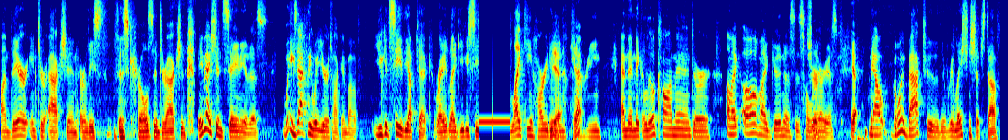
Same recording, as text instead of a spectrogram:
on their interaction, or at least this girl's interaction. Maybe I shouldn't say any of this. Exactly what you're talking about. You could see the uptick, right? Like you could see liking, hearting, yeah. caring, yeah. and then make a little comment or I'm like, oh my goodness, it's hilarious. Yeah. Now, going back to the relationship stuff,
